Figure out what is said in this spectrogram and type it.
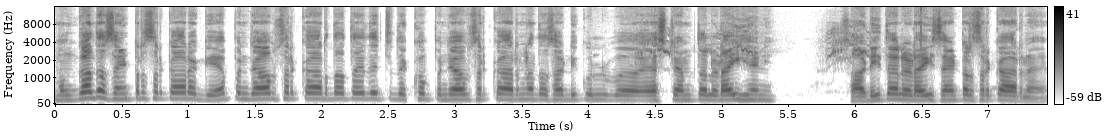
ਮੰਗਾਂ ਤਾਂ ਸੈਂਟਰ ਸਰਕਾਰ ਅੱਗੇ ਆ ਪੰਜਾਬ ਸਰਕਾਰ ਦਾ ਤਾਂ ਇਹਦੇ ਚ ਦੇਖੋ ਪੰਜਾਬ ਸਰਕਾਰ ਨਾਲ ਤਾਂ ਸਾਡੀ ਕੋਈ ਅ, ਇਸ ਟਾਈਮ ਤਾਂ ਲੜਾਈ ਹੈ ਨਹੀਂ। ਸਾਡੀ ਤਾਂ ਲੜਾਈ ਸੈਂਟਰ ਸਰਕਾਰ ਨਾਲ ਹੈ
